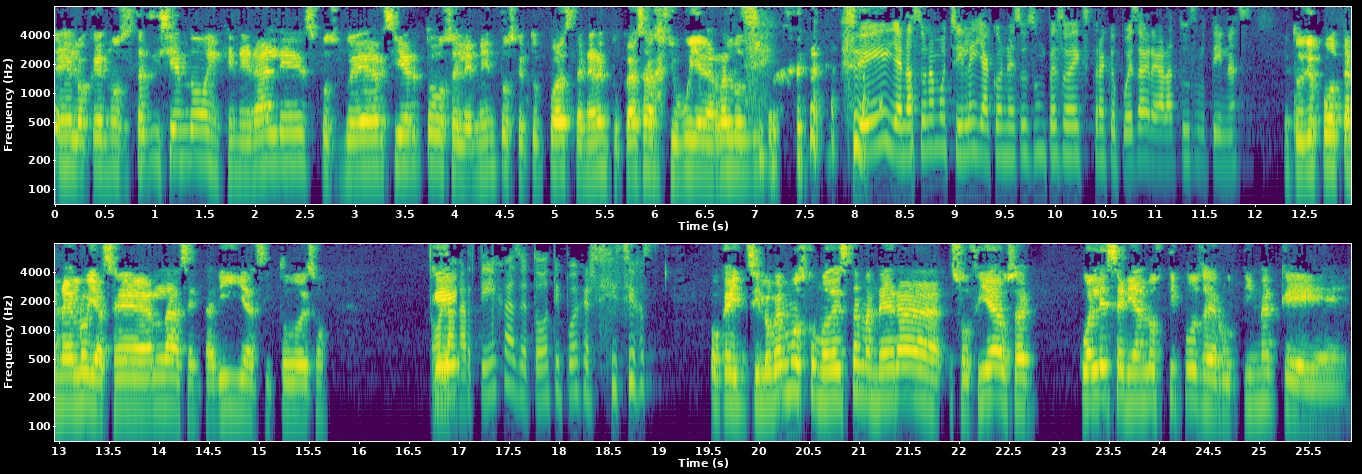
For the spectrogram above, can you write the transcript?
eh, lo que nos estás diciendo en general es pues ver ciertos elementos que tú puedas tener en tu casa. Yo voy a agarrar los libros. Sí, llenas una mochila y ya con eso es un peso extra que puedes agregar a tus rutinas. Entonces yo puedo tenerlo y hacer las sentadillas y todo eso. O lagartijas, de todo tipo de ejercicios. Ok, si lo vemos como de esta manera, Sofía, o sea, ¿cuáles serían los tipos de rutina que,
